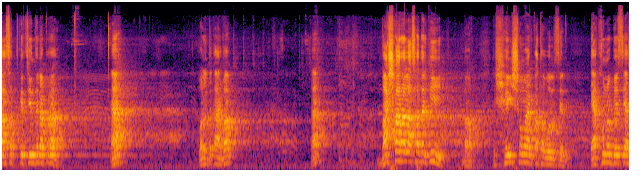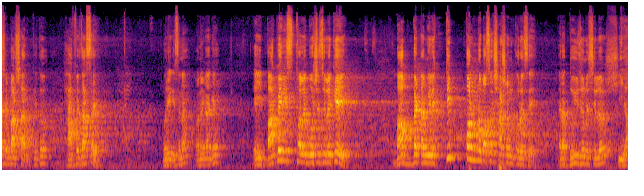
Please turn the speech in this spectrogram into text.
আসাদকে চিনতেন আপনারা? হ্যাঁ? তো কার বাপ? হ্যাঁ? কি? বাপ। সেই সময়ের কথা বলছেন। এখনও বেঁচে আসে বাসার, কিন্তু হাফেজ আছে? মরে গেছে না অনেক আগে? এই বাপের স্থলে বসেছিল কে? বাপ বেটা মিলে তিপ্পান্ন বছর শাসন করেছে। এরা দুইজনে ছিল শিয়া।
